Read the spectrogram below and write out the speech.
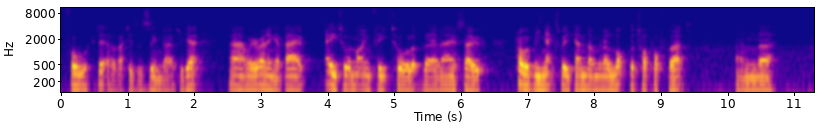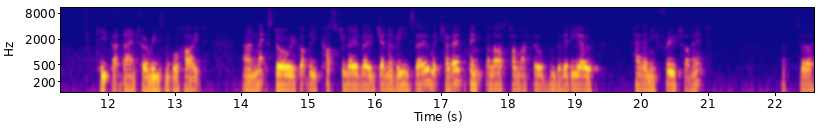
full look at it. Oh, that is as zoomed out as we get. Uh, we're running about eight or nine feet tall up there now. So probably next weekend I'm going to lop the top off that and uh, keep that down to a reasonable height. And next door we've got the Costulovo Genoveso, which I don't think the last time I filmed a video had any fruit on it. But uh,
